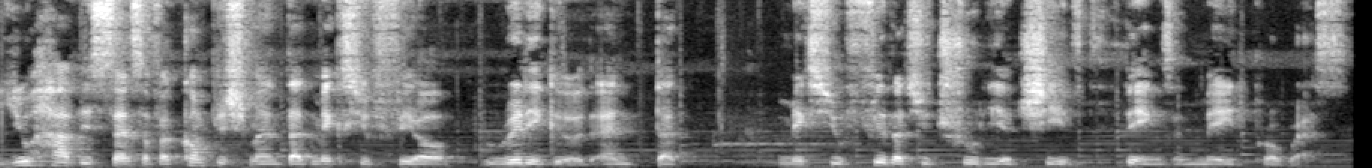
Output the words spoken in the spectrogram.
you have this sense of accomplishment that makes you feel really good and that makes you feel that you truly achieved things and made progress.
